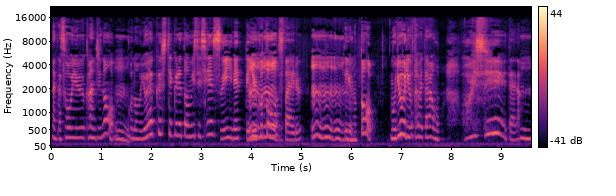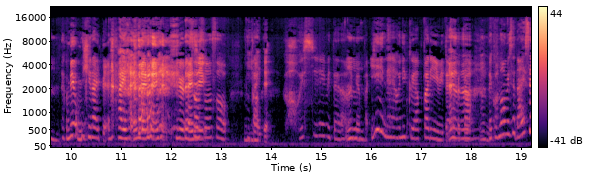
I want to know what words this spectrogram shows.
なんかそういう感じの、うん。この予約してくれたお店センスいいねっていうことを伝えるっていうのと、もう料理を食べたらもう美味しいみたいな、うん。なんか目を見開いて。はいはいはいはい そうそうそう。見開いて。うわ美味しいみたいな,、うんなんかやっぱいいねお肉やっぱりみたいなとか、うんうんうこのお店大正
